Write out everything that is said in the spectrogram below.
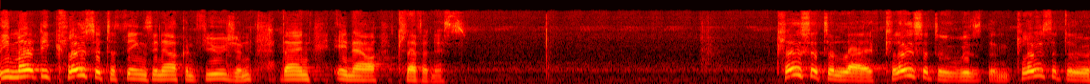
We might be closer to things in our confusion than in our cleverness. Closer to life, closer to wisdom, closer to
